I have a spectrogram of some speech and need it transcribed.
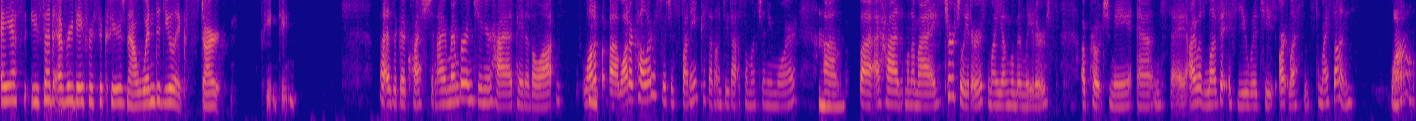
I guess you said every day for six years now. When did you like start painting? That is a good question. I remember in junior high I painted a lot a lot mm-hmm. of uh, watercolors, which is funny because I don't do that so much anymore. Um, mm-hmm. Um, but I had one of my church leaders, my young women leaders, approach me and say, I would love it if you would teach art lessons to my son. Wow. So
